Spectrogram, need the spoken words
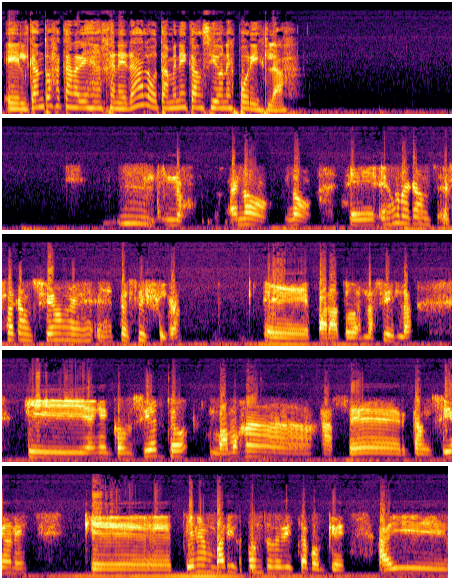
¿el canto es a Canarias en general o también hay canciones por islas? Mm, no, eh, no, no. Eh, es una esa canción es, específica eh, para todas las islas y en el concierto vamos a hacer canciones que tienen varios puntos de vista porque hay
